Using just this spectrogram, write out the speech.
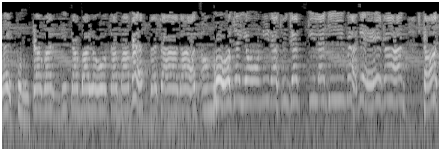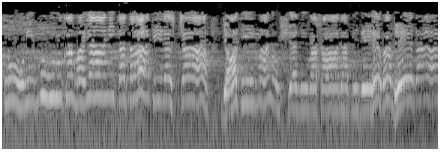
वैकुण्ठवर्जित बलोत भवत् प्रसादाद् अम्भोजयोनिरसृज किल जीवदेहान् स्थात्मूनि स्थातूनि तथा तिरश्च जातिर्मनुष्य निवसानपि देवभेदा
